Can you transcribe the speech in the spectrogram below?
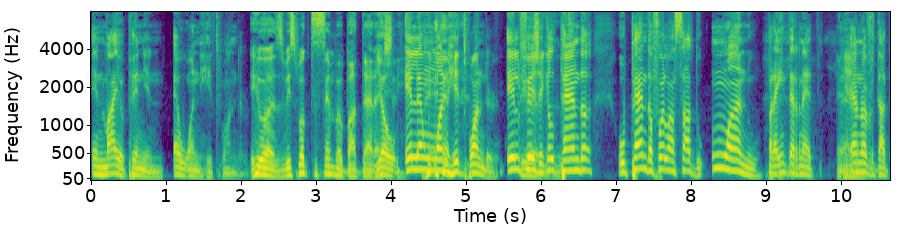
in my opinion, é one hit wonder. He was. We spoke to Simba about that Yo, actually. ele é um one hit wonder. Ele fez Yeah. aquele Panda. O Panda foi lançado um ano para a internet. Yeah. É, não é verdade?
